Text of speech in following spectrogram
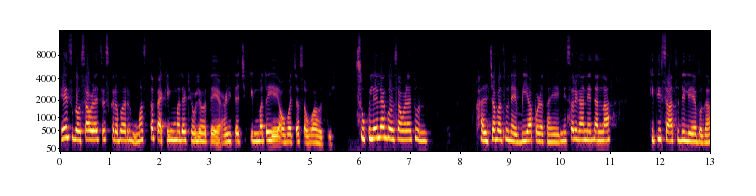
हेच घोसावळ्याचे स्क्रबर मस्त पॅकिंगमध्ये ठेवले होते आणि त्याची किंमतही अव्वाच्या सव्वा होती. सुकलेल्या घोसावळ्यातून खालच्या बाजूने बिया पडत आहे. निसर्गाने त्यांना किती साथ दिली आहे बघा.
